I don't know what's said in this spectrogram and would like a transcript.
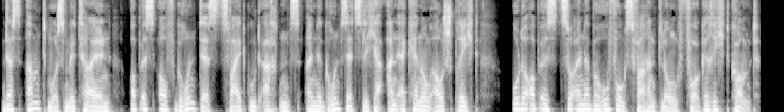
Das Amt muss mitteilen, ob es aufgrund des Zweitgutachtens eine grundsätzliche Anerkennung ausspricht oder ob es zu einer Berufungsverhandlung vor Gericht kommt.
